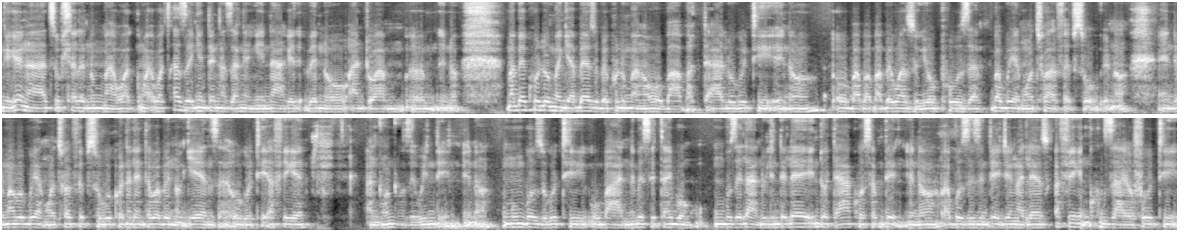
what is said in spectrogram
ngike ngathi ukuhlala noma wachaza enye into engazange nginake beno anti wami. Um you know mabekhuluma ngiyabezwa bekhuluma ngobaba kudala ukuthi you know obaba babekwazi ukuyophuza babuye ngo12 ebusuku you know. And uma bebuya ngo12 ebusuku khona lento ababenokuyenza ukuthi afike angqongqoze windini you know. Uma umbuza ukuthi ubani bese ethi ayibo umbuzelani ulindele indoda yakho something you know abuza izinto ezinjengalezo afike ngokuzayo futhi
